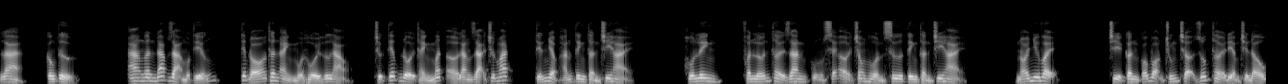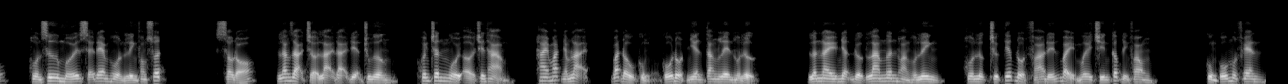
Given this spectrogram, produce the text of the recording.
là, công tử. A ngân đáp dạ một tiếng, tiếp đó thân ảnh một hồi hư hảo trực tiếp đổi thành mất ở lang dạ trước mắt, tiến nhập hắn tinh thần chi hải. Hồn linh, phần lớn thời gian cũng sẽ ở trong hồn sư tinh thần chi hải. Nói như vậy, chỉ cần có bọn chúng trợ giúp thời điểm chiến đấu, hồn sư mới sẽ đem hồn linh phong xuất. Sau đó lang dạ trở lại đại điện trung ương, khoanh chân ngồi ở trên thảm, hai mắt nhắm lại, bắt đầu củng cố đột nhiên tăng lên hồn lực. Lần này nhận được lam ngân hoàng hồn linh, hồn lực trực tiếp đột phá đến bảy mươi chín cấp đ ỉ n h phong. Củng cố một phen,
